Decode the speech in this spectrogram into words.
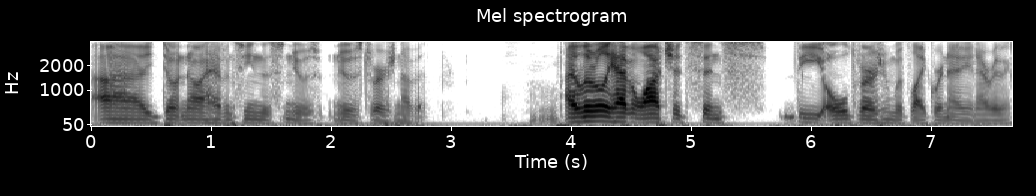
I don't know. I haven't seen this newest newest version of it. I literally haven't watched it since the old version with like Renee and everything.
